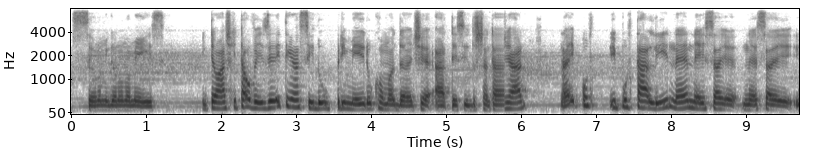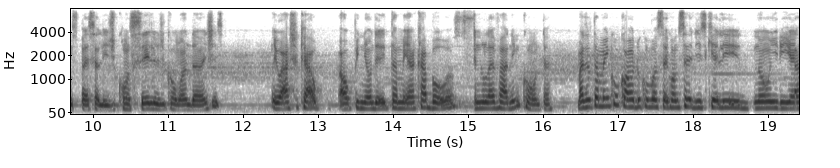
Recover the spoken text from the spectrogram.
se eu não me engano, o nome é esse. Então acho que talvez ele tenha sido o primeiro comandante a ter sido chantageado. Né? E, por, e por estar ali, né, nessa, nessa espécie ali de conselho de comandantes, eu acho que a, a opinião dele também acabou sendo levada em conta. Mas eu também concordo com você quando você disse que ele não iria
